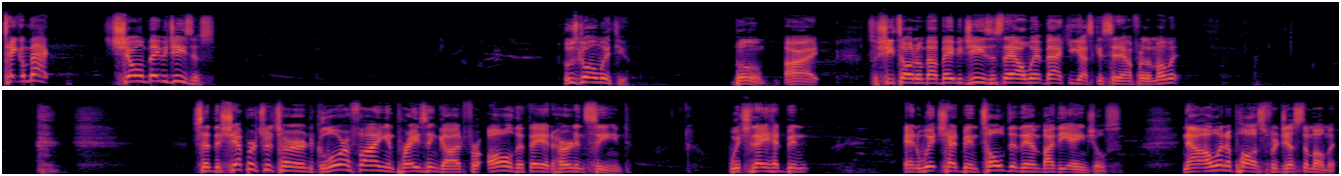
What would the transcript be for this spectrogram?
Take them back. Show them baby Jesus. Who's going with you? Boom. All right. So she told them about baby Jesus. They all went back. You guys can sit down for the moment. said the shepherds returned glorifying and praising God for all that they had heard and seen which they had been and which had been told to them by the angels. Now I want to pause for just a moment.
